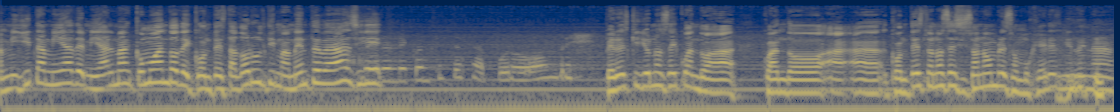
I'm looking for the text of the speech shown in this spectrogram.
Amiguita mía de mi alma, ¿cómo ando de contestador últimamente, verdad? Sí. Pero le contestas a puro hombre. Pero es que yo no sé cuando a- cuando a- a- contesto, no sé si son hombres o mujeres, mi reina.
